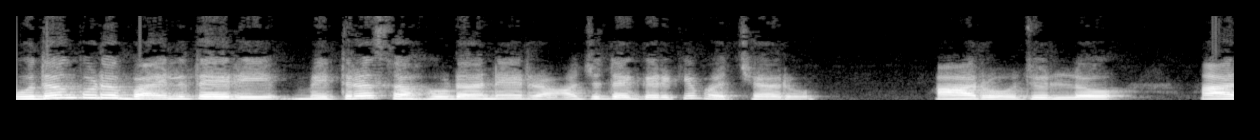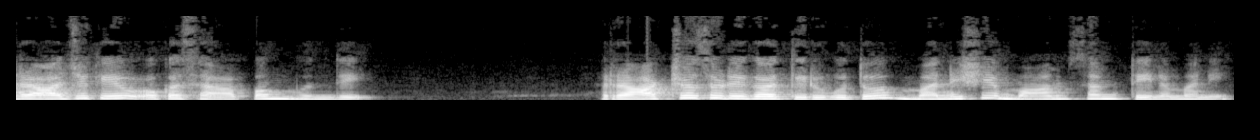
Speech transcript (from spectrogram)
ఉదంకుడు బయలుదేరి మిత్రసహుడు అనే రాజు దగ్గరికి వచ్చారు. ఆ రోజుల్లో ఆ రాజుకి ఒక శాపం ఉంది. రాక్షసుడిగా తిరుగుతూ మనిషి మాంసం తినమని.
